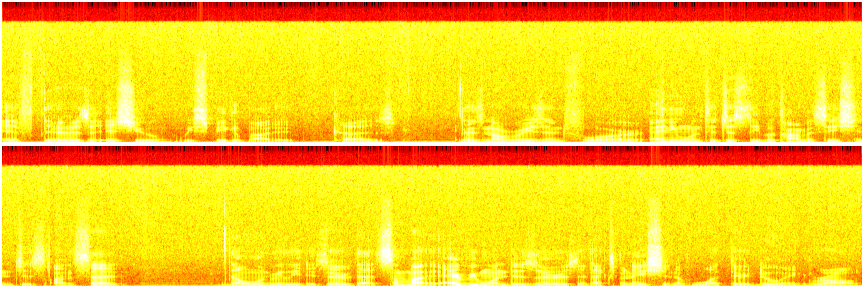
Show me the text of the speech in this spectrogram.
if there is an issue, we speak about it. Because there's no reason for anyone to just leave a conversation just unsaid. No one really deserves that. Somebody, everyone deserves an explanation of what they're doing wrong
